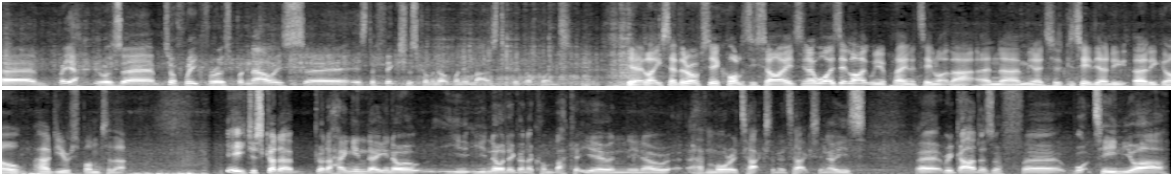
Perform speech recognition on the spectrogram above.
Um, but yeah, it was a tough week for us. But now is uh, is the fixtures coming up when it matters to pick up points. Yeah, like you said, they're obviously a quality side. You know, what is it like when you're playing a team like that, and um, you know, to concede the early, early goal? How do you respond to that? Yeah, you just gotta gotta hang in there. You know, you, you know they're gonna come back at you and you know have more attacks and attacks. You know, he's uh, regardless of uh, what team you are,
